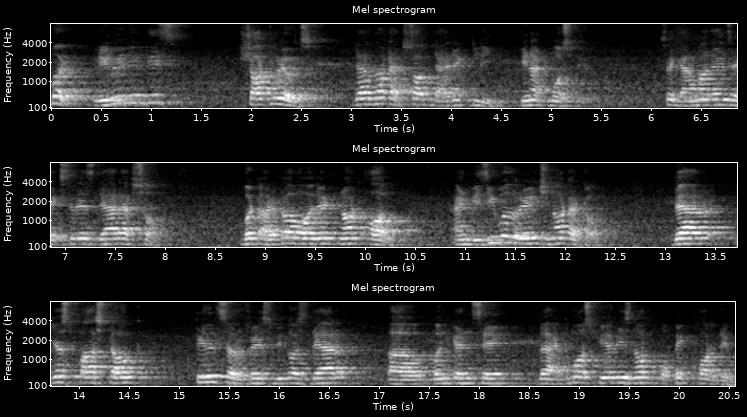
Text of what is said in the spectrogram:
But remaining these short waves, they are not absorbed directly in atmosphere. So gamma rays, X-rays, they are absorbed. But ultraviolet, not all. And visible range, not at all. They are just passed out till surface because they are, uh, one can say, the atmosphere is not opaque for them.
